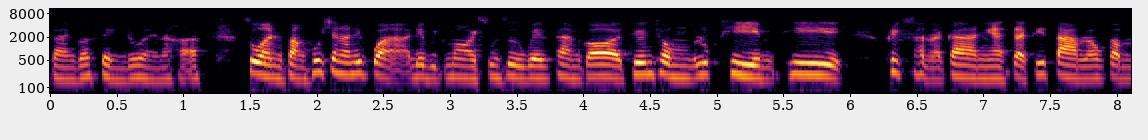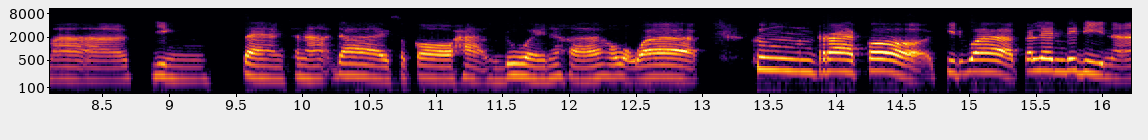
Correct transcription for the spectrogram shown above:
แฟนก็เซ็งด้วยนะคะ ส่วนฝั่งผู้ชนะดีกว่าเดวิดมอยซูซือเวสแฮมก็ชื่นชมลูกทีมที่พลิกสถานการณ์ไงจากที่ตามแล้วกลับมายิงแซงชนะได้สกอร์ห่างด้วยนะคะ เขาบอกว่าครึ่งแรกก็คิดว่าก็เล่นได้ดีนะ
